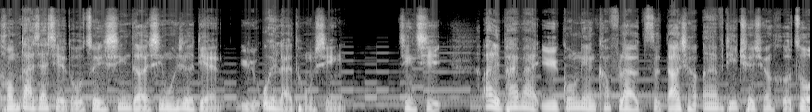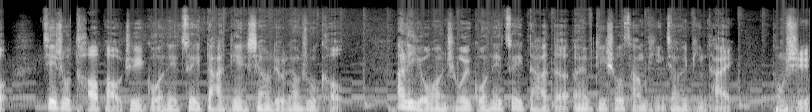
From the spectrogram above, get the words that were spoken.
同大家解读最新的新闻热点，与未来同行。近期，阿里拍卖与公链 Conflex 达成 NFT 确权合作，借助淘宝这一国内最大电商流量入口，阿里有望成为国内最大的 NFT 收藏品交易平台。同时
